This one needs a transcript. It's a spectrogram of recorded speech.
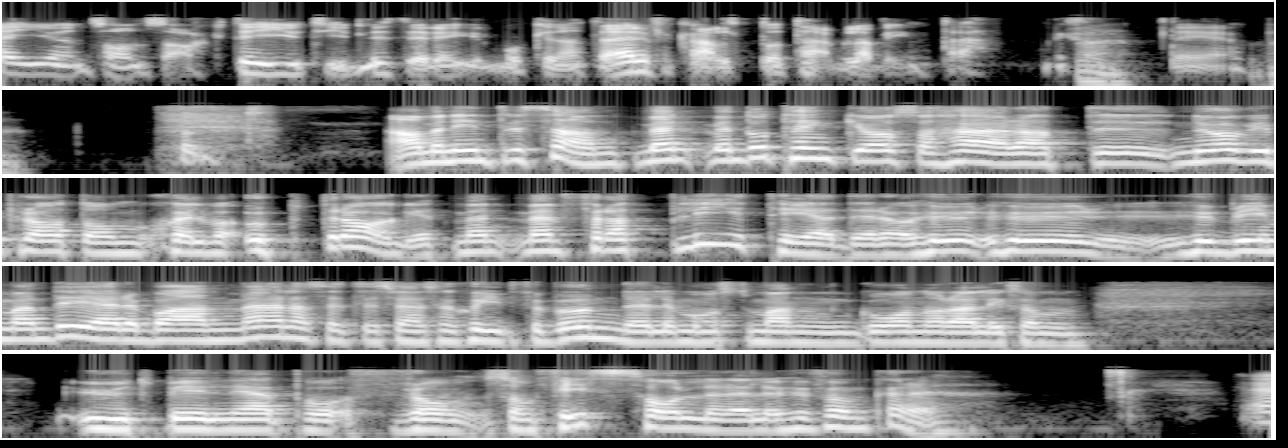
är ju en sån sak. Det är ju tydligt i regelboken att är det för kallt då tävlar vi inte. Liksom. Det är punkt. Ja men intressant, men, men då tänker jag så här att eh, nu har vi pratat om själva uppdraget men, men för att bli TD då, hur, hur, hur blir man det? Är det bara att anmäla sig till Svenska skidförbundet eller måste man gå några liksom utbildningar på, från, som FIS håller eller hur funkar det? Eh,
